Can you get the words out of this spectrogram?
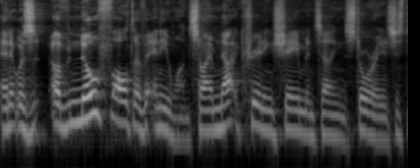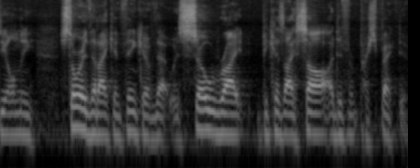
And it was of no fault of anyone. So I'm not creating shame in telling the story. It's just the only story that I can think of that was so right because I saw a different perspective.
